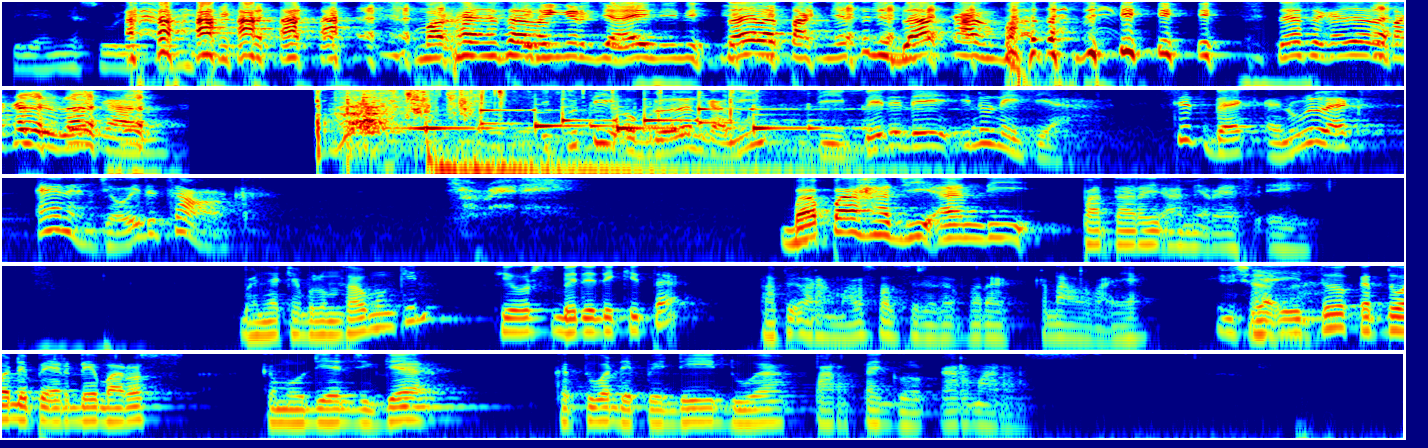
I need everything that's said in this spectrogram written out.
Pilihannya sulit. Makanya saya ini ngerjain ini. saya letaknya itu di belakang Pak tadi. saya sengaja letakkan di belakang. Ikuti obrolan kami di BDD Indonesia. Sit back and relax and enjoy the talk. You're ready. Bapak Haji Andi Patare Amir SE. Banyak yang belum tahu mungkin viewers BDD kita, tapi orang Maros pasti sudah pada kenal Pak ya. Yaitu Ketua DPRD Maros, kemudian juga Ketua DPD 2 Partai Golkar Maros.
